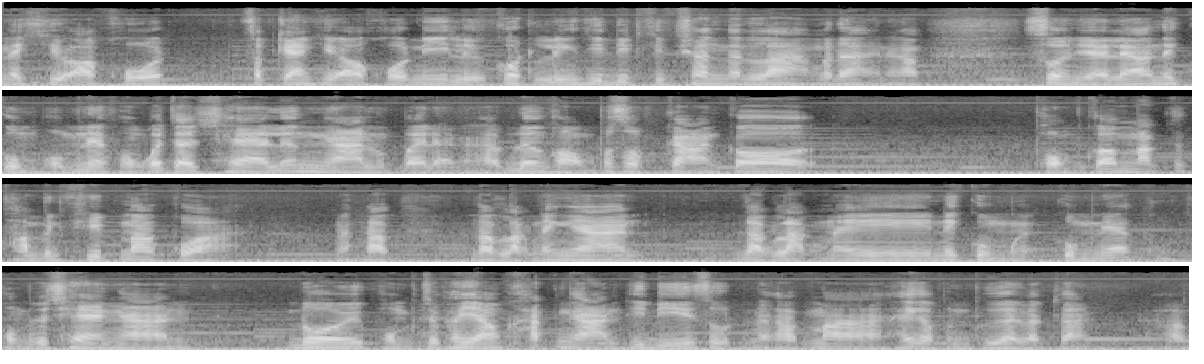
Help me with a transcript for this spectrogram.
ใน QR code สแกน QR code นี้หรือกดลิงก์ที่ description ด้านล่างก็ได้นะครับ ส่วนใหญ่แล้วในกลุ่มผมเนี่ยผมก็จะแชร์เรื่องงานลงไปแหละนะครับ เรื่องของประสบการณ์ก็ ผมก็มักจะทำเป็นคลิปมากกว่านะครับ หลักๆในงาน หลักๆ ในในกลุ่มกลุ่มนี้ผมจะแชร์งาน โดยผมจะพยายามคัดงานที่ดีที่สุดนะครับมาให้กับเพื่อนๆแล้วกันนะครับ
